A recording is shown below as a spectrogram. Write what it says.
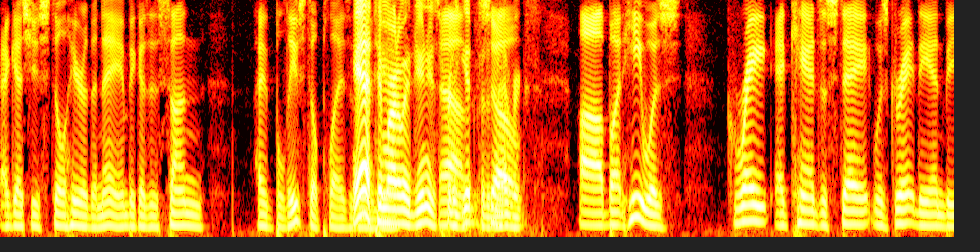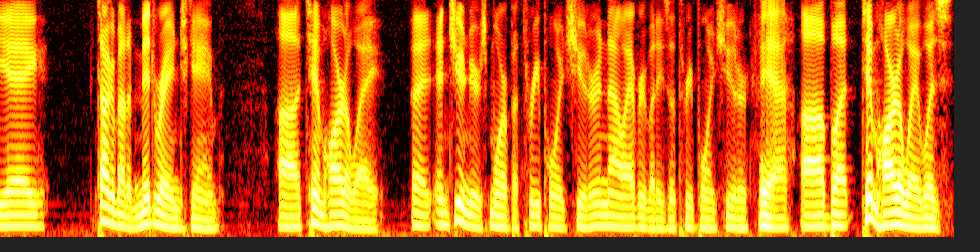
I guess you still hear the name because his son, I believe, still plays. Yeah, Tim Hardaway Jr. is pretty Yeah, good for the so, Mavericks. Uh, but he was great at Kansas State. Was great in the NBA. Talking about a mid-range game, uh, Tim Hardaway. Uh, and Junior's more of a three-point shooter, and now everybody's a three-point shooter. Yeah. Uh, but Tim Hardaway was,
